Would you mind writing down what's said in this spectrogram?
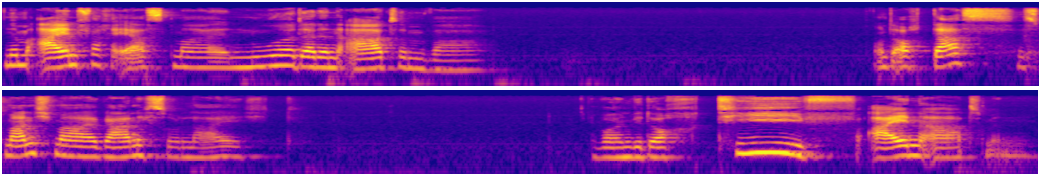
Nimm einfach erstmal nur deinen Atem wahr. Und auch das ist manchmal gar nicht so leicht. Wollen wir doch tief einatmen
